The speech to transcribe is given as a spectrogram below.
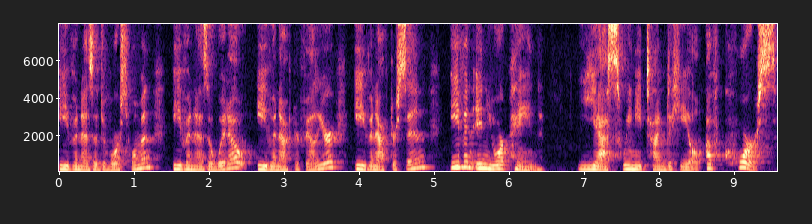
even as a divorced woman, even as a widow, even after failure, even after sin, even in your pain. Yes, we need time to heal. Of course.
